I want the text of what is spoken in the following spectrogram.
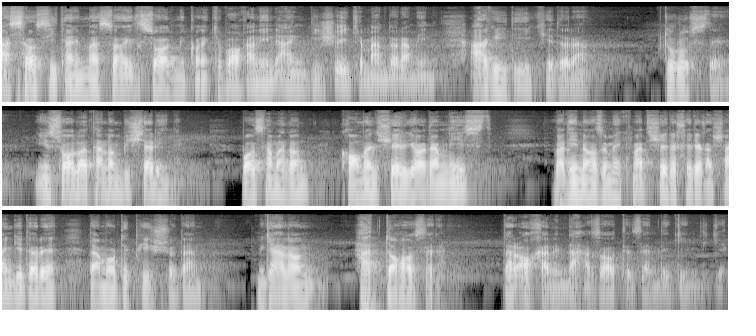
اساسی ترین مسائل سوال می‌کنه که واقعا این اندیشه ای که من دارم این عقیده ای که دارم درسته؟ این سوالات الان بیشتر اینه. باز هم الان کامل شعر یادم نیست ولی نازم حکمت شعر خیلی قشنگی داره در مورد پیر شدن. میگه الان حتی حاضرم. در آخرین لحظات زندگیم دیگه.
